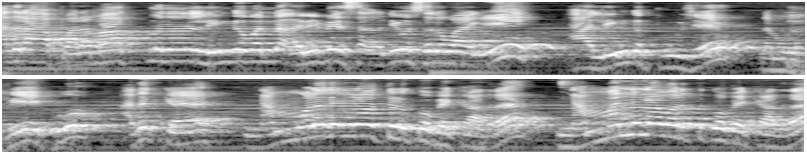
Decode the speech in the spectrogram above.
ಆದ್ರೆ ಆ ಪರಮಾತ್ಮನ ಲಿಂಗವನ್ನು ಅರಿವೆ ಅರಿಯುವ ಸಲುವಾಗಿ ಆ ಲಿಂಗ ಪೂಜೆ ನಮಗೆ ಬೇಕು. ಅದಕ್ಕೆ ನಮ್ಮೊಳಗೆ ನಾವು ತಿಳ್ಕೋಬೇಕಾದ್ರೆ, ನಮ್ಮನ್ನು ನಾವು ಅರಿತುಕೋಬೇಕಾದ್ರೆ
